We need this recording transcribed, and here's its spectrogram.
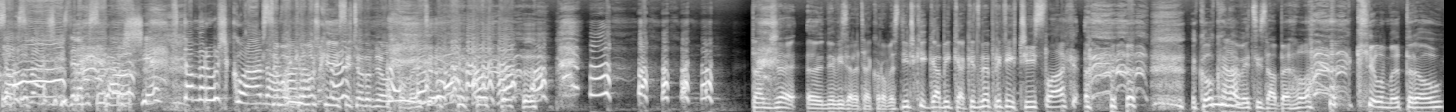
sa smáš, že vyzerám staršie. V tom rúšku, áno. Ste moje kamošky, nechci čo do mňa odpovedať. Takže e, nevyzeráte ako rovesničky. Gabika, keď sme pri tých číslach, koľko No. na veci zabehla kilometrov?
